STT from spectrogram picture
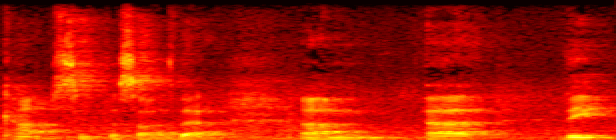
can't synthesise that. Um, uh, the,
